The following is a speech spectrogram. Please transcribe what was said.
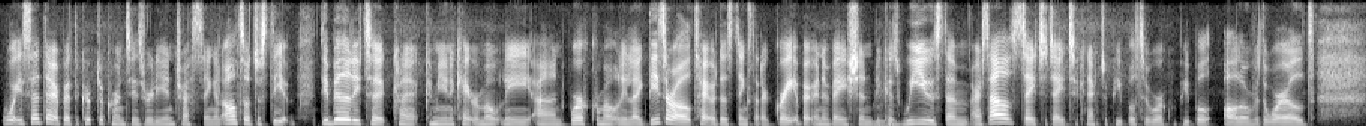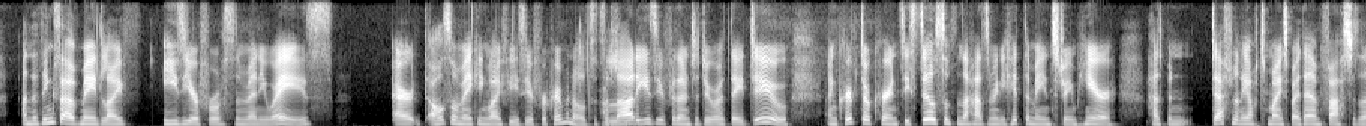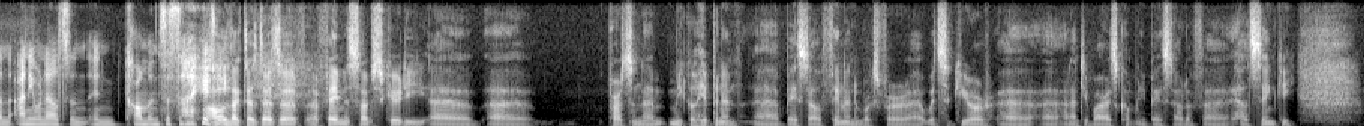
what you said there about the cryptocurrency is really interesting, and also just the the ability to kind of communicate remotely and work remotely. Like these are all touted as things that are great about innovation mm-hmm. because we use them ourselves day to day to connect with people, to work with people all over the world, and the things that have made life easier for us in many ways are also making life easier for criminals. It's a lot easier for them to do what they do. And cryptocurrency, still something that hasn't really hit the mainstream here, has been definitely optimized by them faster than anyone else in, in common society. oh, like there's there's a, a famous cybersecurity uh, uh, person, uh, Mikko Hyppönen, uh, based out of Finland, who works for uh, WithSecure, uh, uh, an antivirus company based out of uh, Helsinki,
